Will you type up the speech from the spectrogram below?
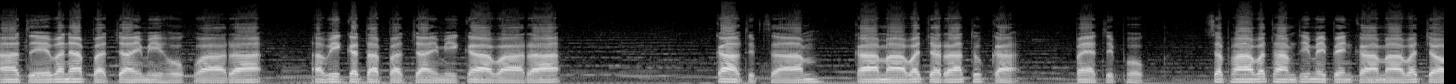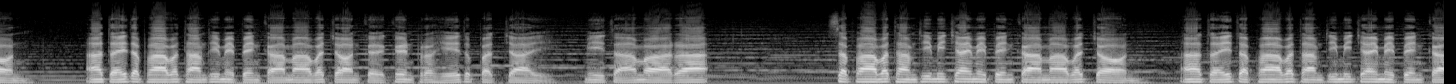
อาเสวนปัจจัยมีหกวาระ อวิกตปัจจัยมีเก้าวาระ 93 กามาวจรทุกกะ 86 สภาวธรรมที่ไม่เป็นกามาวจร อาศัยสภาวธรรมที่ไม่เป็นกามาวจรเกิดขึ้นเพราะเหตุปัจจัย มีสามวาระ สภาวธรรมที่ไม่ใช่ไม่เป็นกามาวจร อาศัยสภาวธรรมที่ไม่ใช่ไม่เป็นกา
